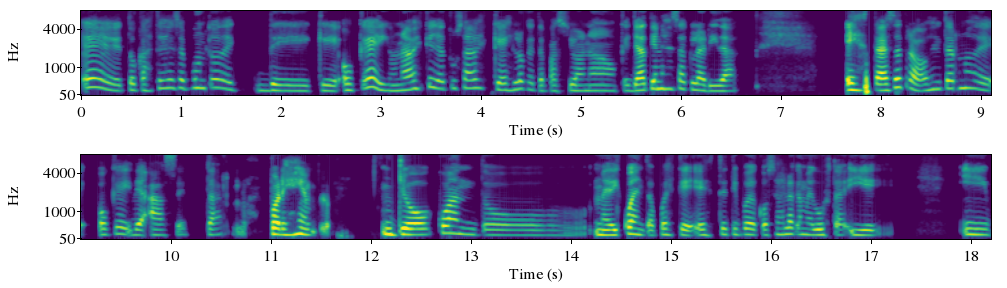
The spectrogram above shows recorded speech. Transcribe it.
eh, tocaste ese punto de, de, que, ok, una vez que ya tú sabes qué es lo que te apasiona o que ya tienes esa claridad, está ese trabajo interno de, ok, de aceptarlo. Por ejemplo, yo cuando me di cuenta, pues, que este tipo de cosas es la que me gusta y, y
